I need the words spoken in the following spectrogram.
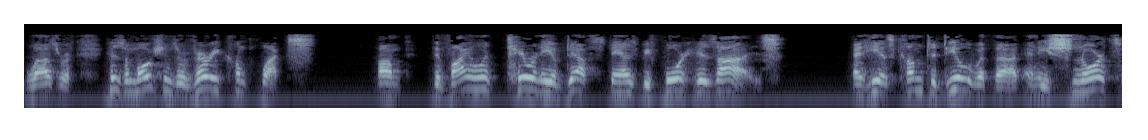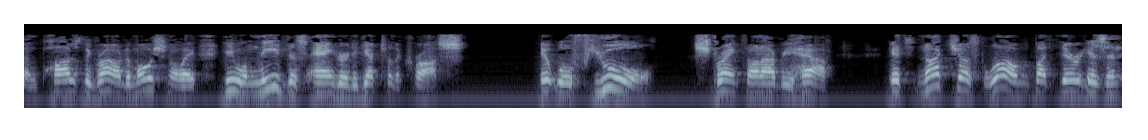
Lazarus. His emotions are very complex. Um, the violent tyranny of death stands before his eyes. And he has come to deal with that, and he snorts and paws the ground emotionally. He will need this anger to get to the cross. It will fuel strength on our behalf. It's not just love, but there is an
